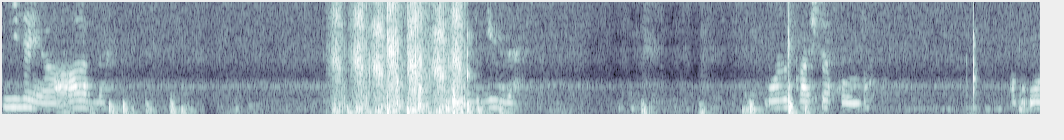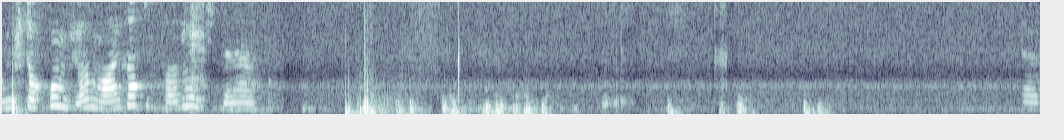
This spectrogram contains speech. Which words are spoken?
Yine ya abi. Yiyeyim de. Bu arada kaç dakika oldu? Abi 13 dakika olmuş abi Minecraft'ı sarıyor ha. Evet.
